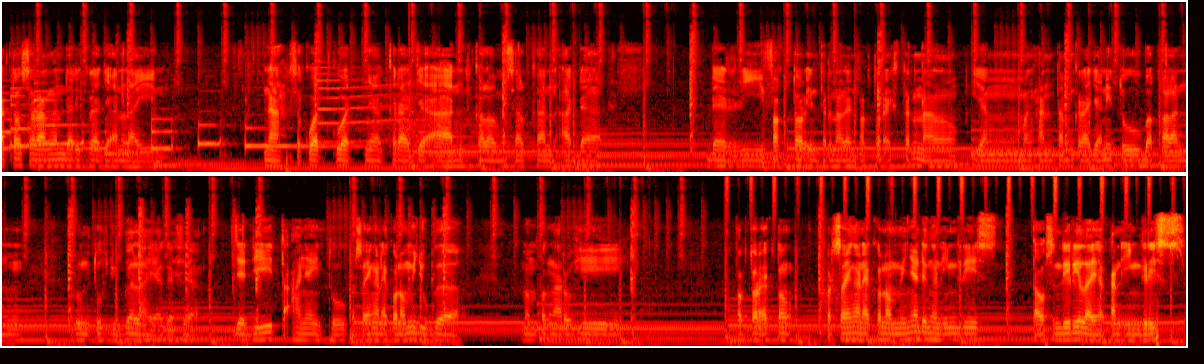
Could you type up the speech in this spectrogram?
atau serangan dari kerajaan lain. Nah, sekuat-kuatnya kerajaan kalau misalkan ada dari faktor internal dan faktor eksternal yang menghantam kerajaan itu bakalan runtuh juga lah ya guys ya. Jadi tak hanya itu persaingan ekonomi juga mempengaruhi faktor persaingan ekonominya dengan Inggris. Tahu sendiri lah ya kan Inggris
